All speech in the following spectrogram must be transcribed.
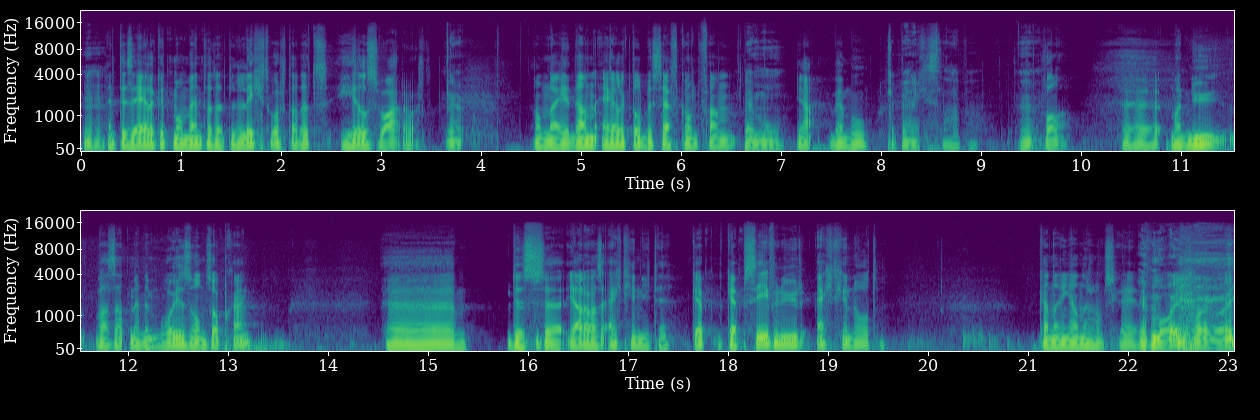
Mm -hmm. En het is eigenlijk het moment dat het licht wordt dat het heel zwaar wordt. Ja omdat je dan eigenlijk tot besef komt van... Ben moe. Ja, ben moe. Ik heb eigenlijk geslapen. Ja. Voilà. Uh, maar nu was dat met een mooie zonsopgang. Uh, dus uh, ja, dat was echt genieten. Ik heb, ik heb zeven uur echt genoten. Ik kan dat niet anders omschrijven. mooi, mooi, mooi.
